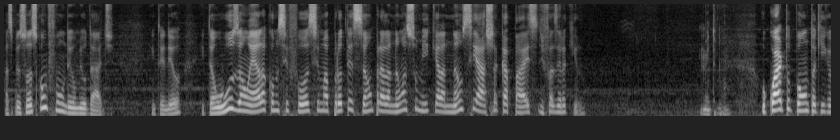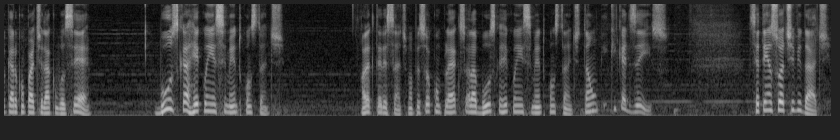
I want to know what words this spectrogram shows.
As pessoas confundem humildade, entendeu? Então usam ela como se fosse uma proteção para ela não assumir que ela não se acha capaz de fazer aquilo. Muito bom. O quarto ponto aqui que eu quero compartilhar com você é busca reconhecimento constante. Olha que interessante. Uma pessoa complexa, ela busca reconhecimento constante. Então, o que quer dizer isso? Você tem a sua atividade.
